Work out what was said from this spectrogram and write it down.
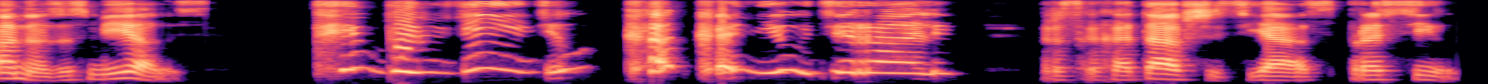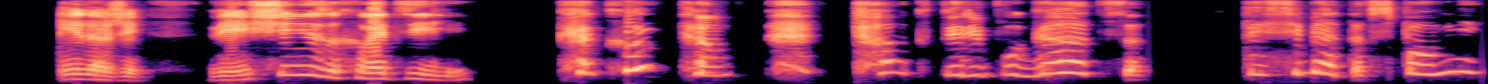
Она засмеялась. Ты бы видел, как они удирали. Расхохотавшись, я спросил. И даже вещи не захватили? Какой там так перепугаться? Ты себя-то вспомни,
